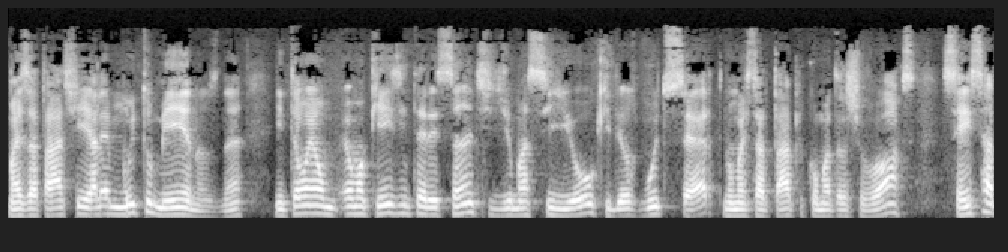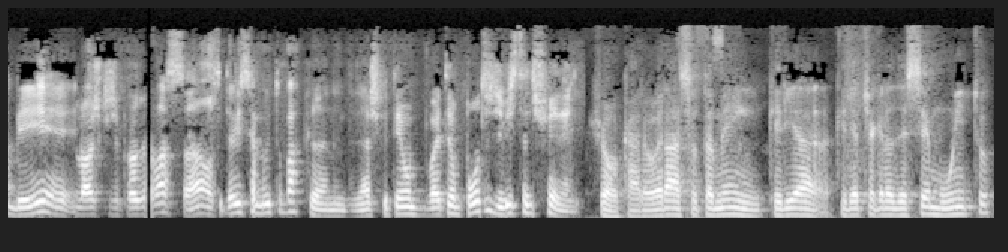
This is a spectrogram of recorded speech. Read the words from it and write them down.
mas a Tati ela é muito menos, né? Então é, um, é uma case interessante de uma CEO que deu muito certo numa startup como a Trashvox, sem saber lógica de programação. Então isso é muito bacana, entendeu? Acho que tem um, vai ter um ponto de vista diferente. Show, cara. Horácio, eu também queria, queria te agradecer muito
